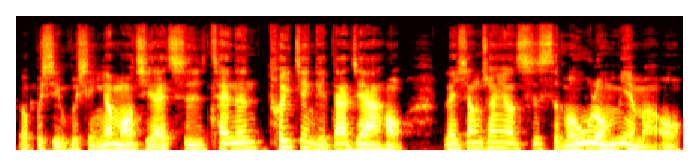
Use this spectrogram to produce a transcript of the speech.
哦，不行不行，要卯起来吃才能推荐给大家哈、哦。来香川要吃什么乌龙面嘛？哦，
